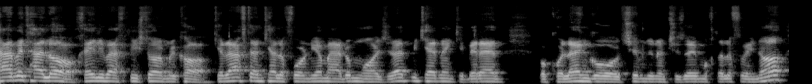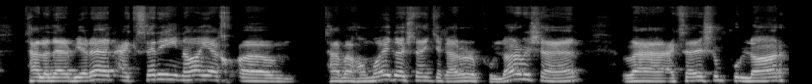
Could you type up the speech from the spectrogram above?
تب طلا خیلی وقت پیش تو آمریکا که رفتن کالیفرنیا مردم مهاجرت می‌کردن که برن با کلنگ و چه می‌دونم چیزهای مختلف و اینا طلا در بیارن. اکثر اینا یه توهمایی داشتن که قرار پولدار بشن و اکثرشون پولدار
